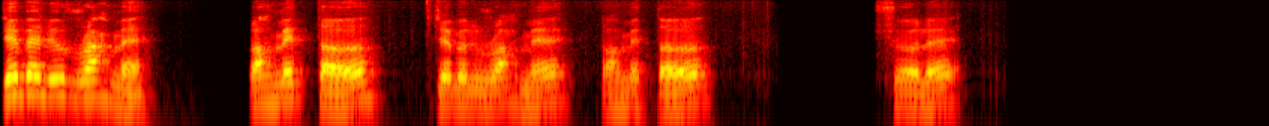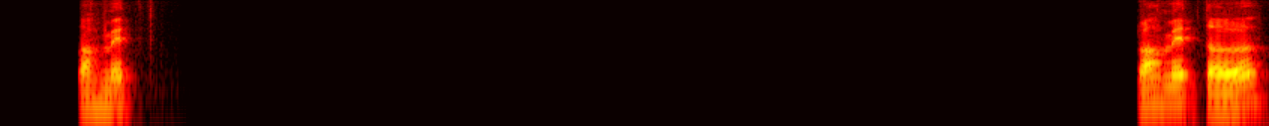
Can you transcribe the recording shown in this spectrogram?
Cebelür Rahme. Rahmet Dağı. Cebelür Rahme. Rahmet Dağı. Şöyle. Rahmet. Rahmet Dağı.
